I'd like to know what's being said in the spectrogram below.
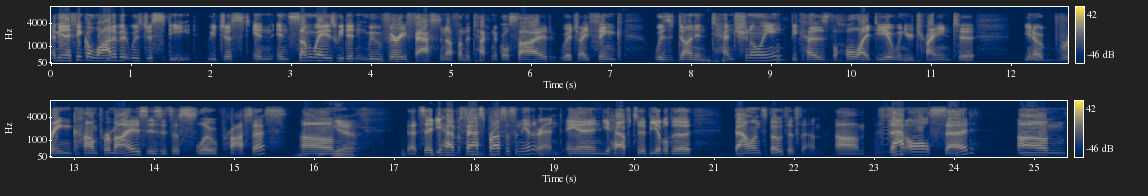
I mean, I think a lot of it was just speed. We just, in in some ways, we didn't move very fast enough on the technical side, which I think was done intentionally because the whole idea when you're trying to you know bring compromise is it's a slow process. Um, yeah. that said you have a fast process on the other end and you have to be able to balance both of them. Um, that all said um,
